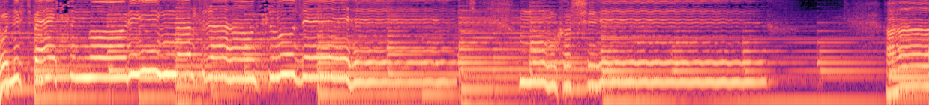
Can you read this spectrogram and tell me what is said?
Өнөрт байсан өрийн алдраа үзүүлэж хорших аа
